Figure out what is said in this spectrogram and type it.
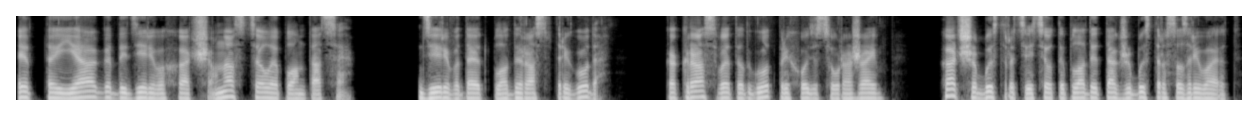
«Это ягоды дерева хадша. У нас целая плантация. Дерево дает плоды раз в три года. Как раз в этот год приходится урожай. Хадша быстро цветет, и плоды также быстро созревают.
